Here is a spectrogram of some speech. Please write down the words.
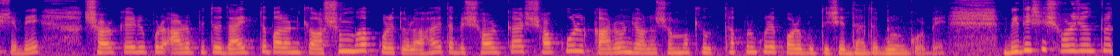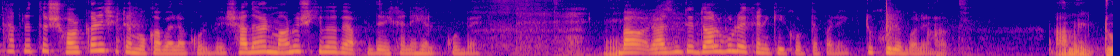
হিসেবে সরকারের উপর আরোপিত দায়িত্ব পালনকে অসম্ভব করে তোলা হয় তবে সরকার সকল কারণ জনসম্মুখে উত্থাপন করে পরবর্তী সিদ্ধান্ত গ্রহণ করবে। বিদেশি ষড়যন্ত্র থাকলে তো সরকারই সেটা মোকাবেলা করবে। সাধারণ মানুষ কীভাবে আপনাদের এখানে হেল্প করবে? বা রাজনৈতিক দলগুলো এখানে কি করতে পারে? একটু খুলে বলেন। আচ্ছা। আমি একটু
